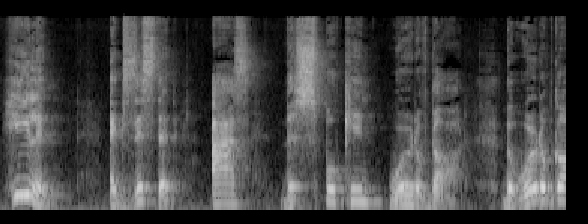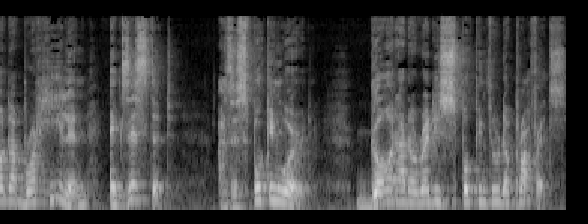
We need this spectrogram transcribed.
healing existed as the spoken word of God. The word of God that brought healing existed as a spoken word. God had already spoken through the prophets.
